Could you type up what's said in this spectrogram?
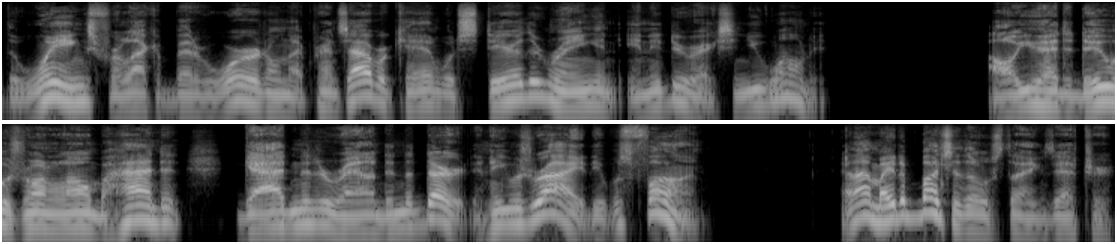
the wings, for lack of a better word, on that Prince Albert can would steer the ring in any direction you wanted. All you had to do was run along behind it, guiding it around in the dirt. And he was right. It was fun. And I made a bunch of those things after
